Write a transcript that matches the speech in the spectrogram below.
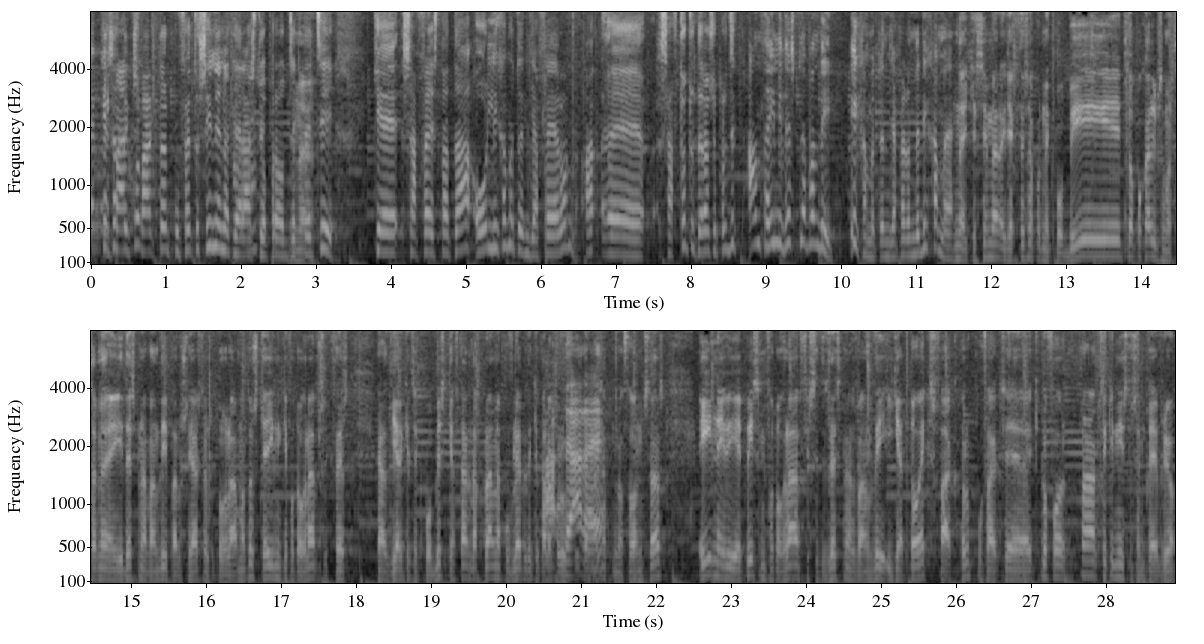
Έπιασα το X Factor που φέτος είναι ένα τεράστιο project, Ναι. έτσι. Και σαφέστατα όλοι είχαμε το ενδιαφέρον α, ε, σε αυτό το τεράστιο project αν θα είναι η Δέσποινα Βανδύ. Είχαμε το ενδιαφέρον, δεν είχαμε. Ναι, και σήμερα και χθες από την εκπομπή το αποκαλύψαμε. Θα είναι η Δέσποινα Βανδύ η παρουσιάστρια του προγράμματος και έγινε και φωτογράφηση χθες κατά τη διάρκεια της εκπομπής. Και αυτά είναι τα πλάνα που βλέπετε και παρακολουθείτε θεάρα, ε. μέσα από την οθόνη σας. Είναι η επίσημη φωτογράφηση της Δέσποινα Βανδύ για το X Factor που θα, ξε... κυκλοφο- θα ξεκινήσει το Σεπτέμβριο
